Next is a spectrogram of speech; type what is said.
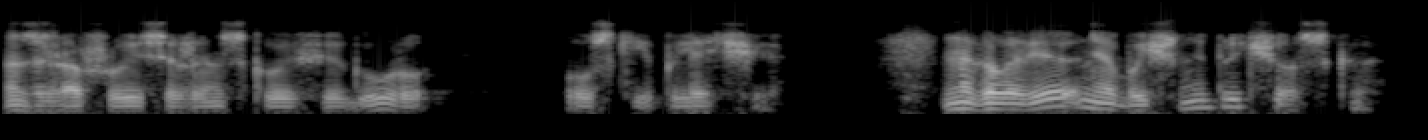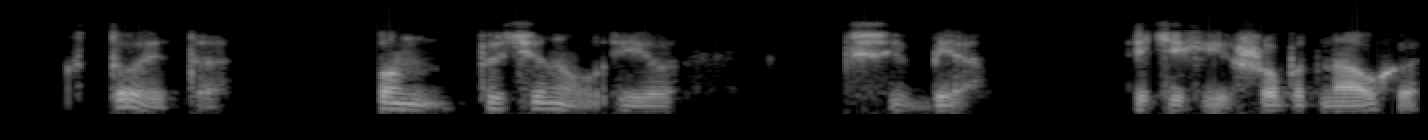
сжавшуюся женскую фигуру, узкие плечи. На голове необычная прическа. Кто это? Он притянул ее к себе, и тихий шепот на ухо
